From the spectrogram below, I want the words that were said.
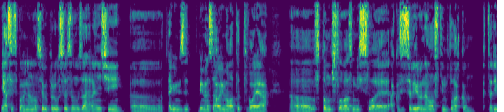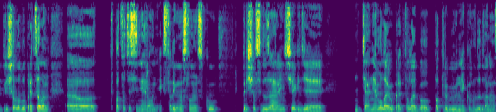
ja si spomínal na svoju prvú sezónu v zahraničí, uh, tak by, ma zaujímala tá tvoja v tom slova zmysle, ako si sa vyrovnával s tým tlakom, ktorý prišiel, lebo predsa len v podstate si nehral ani extraligu na Slovensku, prišiel si do zahraničia, kde ťa nevolajú preto, lebo potrebujú niekoho do 12,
